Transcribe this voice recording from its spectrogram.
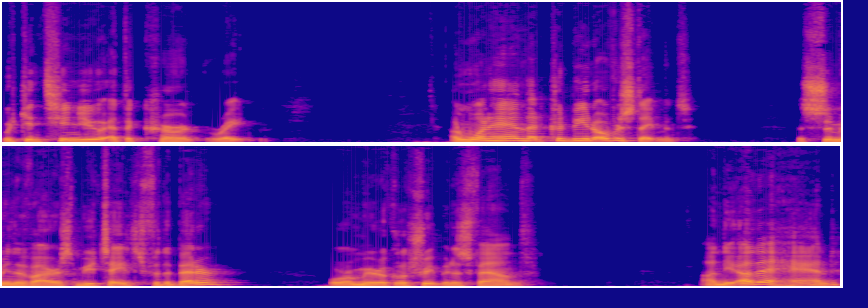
would continue at the current rate. On one hand, that could be an overstatement, assuming the virus mutates for the better or a miracle treatment is found. On the other hand,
